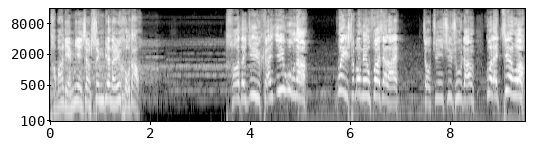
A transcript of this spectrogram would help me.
他把脸面向身边的人，吼道：“他的御寒衣物呢？为什么没有发下来？”叫军需处长过来见我。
